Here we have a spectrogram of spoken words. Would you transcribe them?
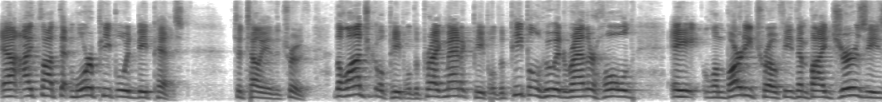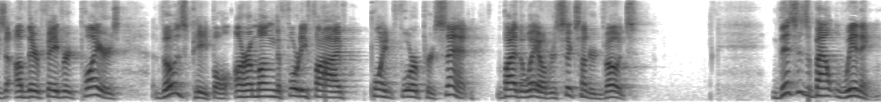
Uh, I thought that more people would be pissed, to tell you the truth. The logical people, the pragmatic people, the people who would rather hold a Lombardi trophy than buy jerseys of their favorite players, those people are among the 45.4%. By the way, over 600 votes. This is about winning.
